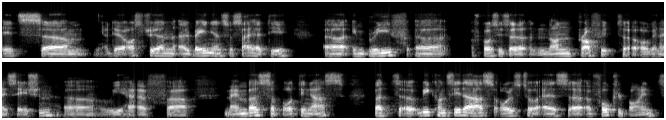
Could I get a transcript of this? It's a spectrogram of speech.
It's um, the Austrian Albanian Society, uh, in brief, uh, of course, is a non-profit uh, organization. Uh, we have uh, members supporting us, but we consider us also as a, a focal point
